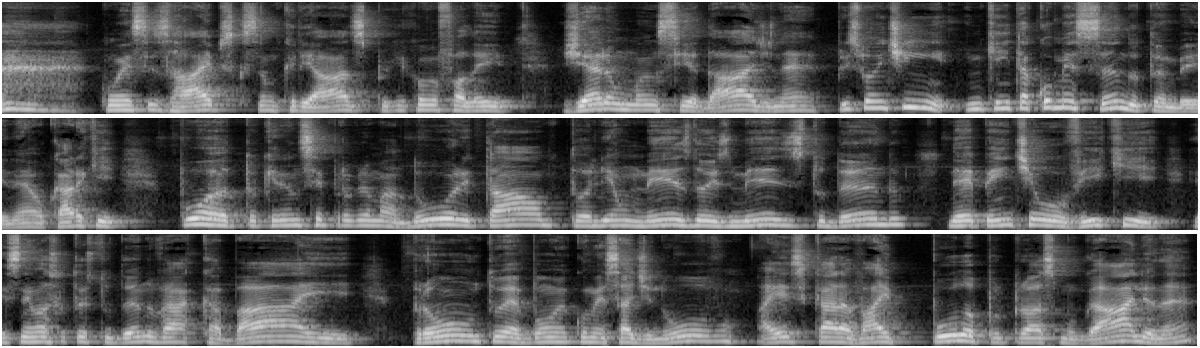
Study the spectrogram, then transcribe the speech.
com esses hypes que são criados, porque como eu falei, geram uma ansiedade, né? Principalmente em, em quem está começando também, né? O cara que, porra, tô querendo ser programador e tal, tô ali há um mês, dois meses estudando, de repente eu ouvi que esse negócio que eu tô estudando vai acabar e pronto, é bom começar de novo. Aí esse cara vai e pula pro próximo galho, né?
